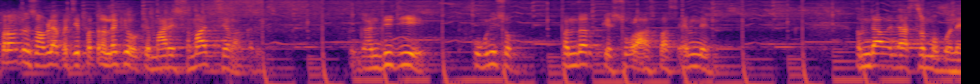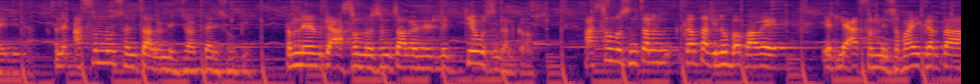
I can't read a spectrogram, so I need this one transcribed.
પ્રવચન સાંભળ્યા પછી પત્ર લખ્યો કે મારે સમાજ સેવા કરવી છે. ગાંધીજીએ ઓગણીસો પંદર કે સોળ આસપાસ એમને અમદાવાદ આશ્રમમાં બોલાવી દીધા અને આશ્રમનું સંચાલનની જવાબદારી સોંપી. તમને એમ કે આશ્રમનું સંચાલન એટલે કેવું સંચાલન કરો આશ્રમનું સંચાલન કરતાં વિનોબા ભાવે એટલે આશ્રમની સફાઈ કરતા,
